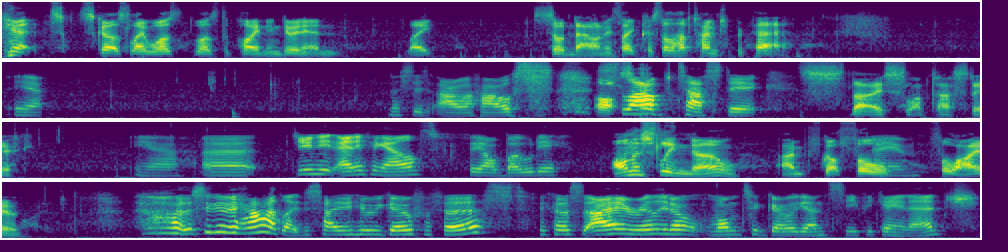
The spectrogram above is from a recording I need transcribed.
Yeah. S- Scott's like, what's what's the point in doing it in like sundown? It's like because they'll have time to prepare. Yeah. This is our house. Awesome. Slabtastic. That is slabtastic. Yeah. Uh, do you need anything else for your body? Honestly, no. I've got full Same. full iron. Oh, this is gonna be hard, like deciding who we go for first, because I really don't want to go against CPK and Edge,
